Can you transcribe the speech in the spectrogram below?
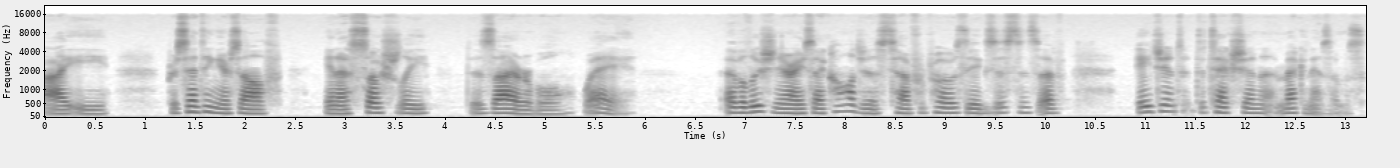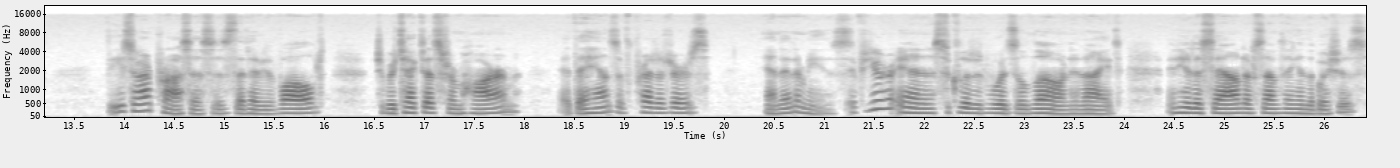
i.e., presenting yourself in a socially desirable way. Evolutionary psychologists have proposed the existence of agent detection mechanisms. These are processes that have evolved to protect us from harm at the hands of predators and enemies. If you're in secluded woods alone at night and hear the sound of something in the bushes,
